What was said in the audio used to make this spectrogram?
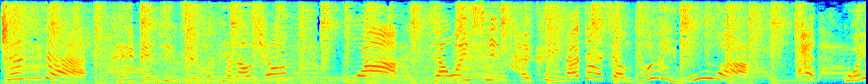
真的可以边听节目边聊天？哇，加微信还可以拿大奖得礼物啊！快，我也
